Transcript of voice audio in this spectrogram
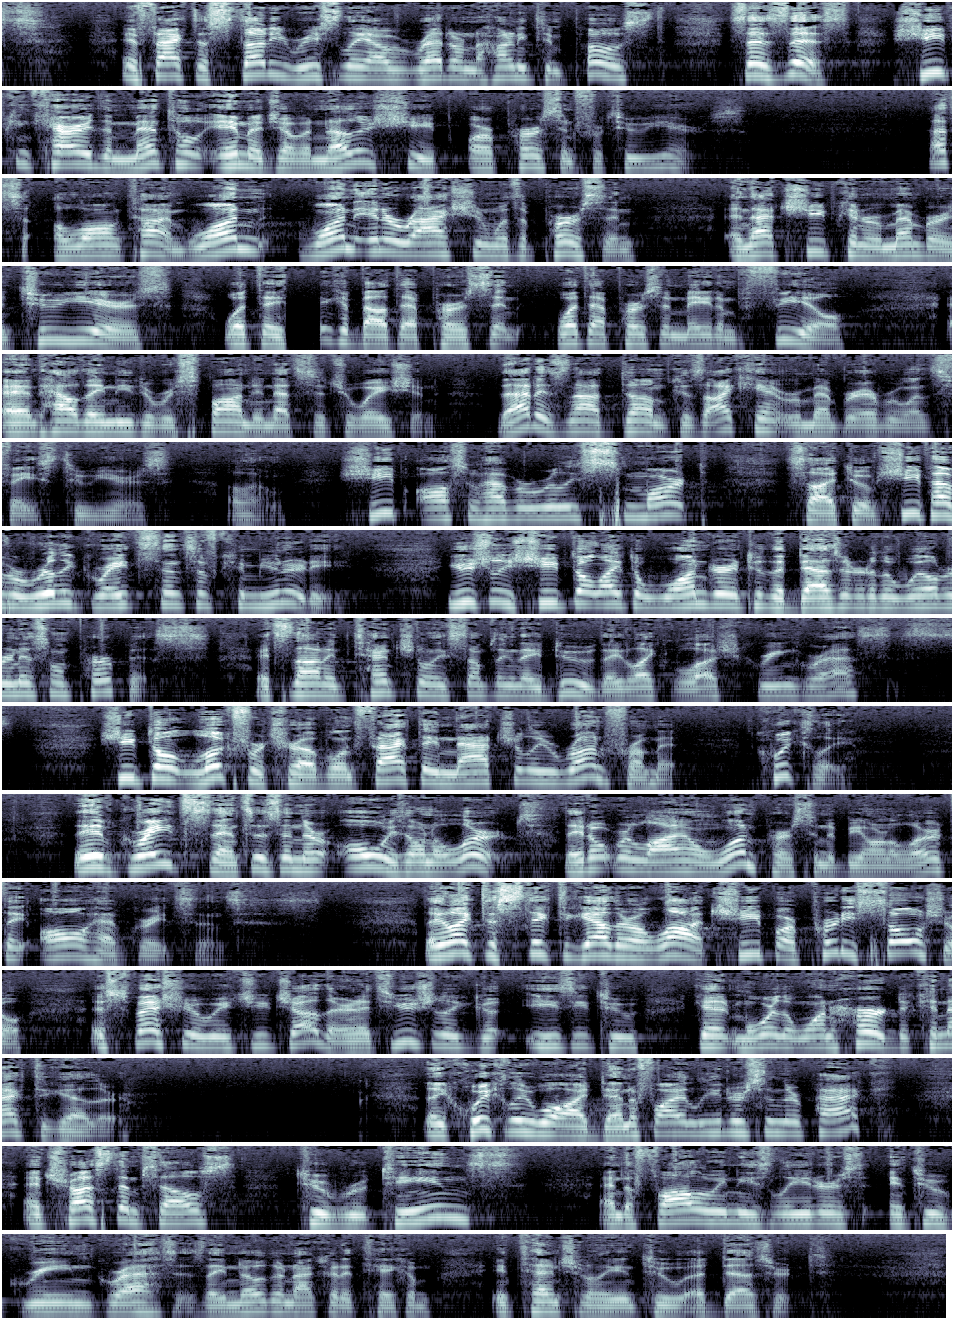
In fact, a study recently I read on the Huntington Post says this sheep can carry the mental image of another sheep or a person for two years. That's a long time. One, one interaction with a person, and that sheep can remember in two years what they think about that person, what that person made them feel, and how they need to respond in that situation. That is not dumb because I can't remember everyone's face two years alone. Sheep also have a really smart side to them. Sheep have a really great sense of community. Usually, sheep don't like to wander into the desert or the wilderness on purpose. It's not intentionally something they do. They like lush green grasses. Sheep don't look for trouble. In fact, they naturally run from it quickly. They have great senses and they're always on alert. They don't rely on one person to be on alert, they all have great senses. They like to stick together a lot. Sheep are pretty social, especially with each other, and it's usually go- easy to get more than one herd to connect together. They quickly will identify leaders in their pack and trust themselves to routines and to following these leaders into green grasses. They know they're not going to take them intentionally into a desert.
